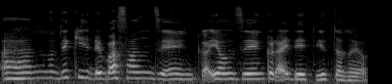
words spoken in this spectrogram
あのできれば3000円か4000円くらいでって言ったのよ。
